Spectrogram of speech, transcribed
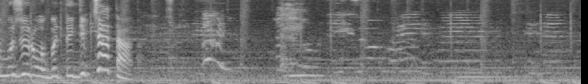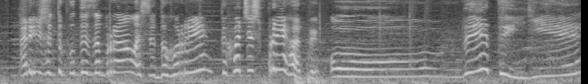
Там уже робите, дівчата? Аріша, ти куди забралася? До гори? Ти хочеш пригати? О, де ти є?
